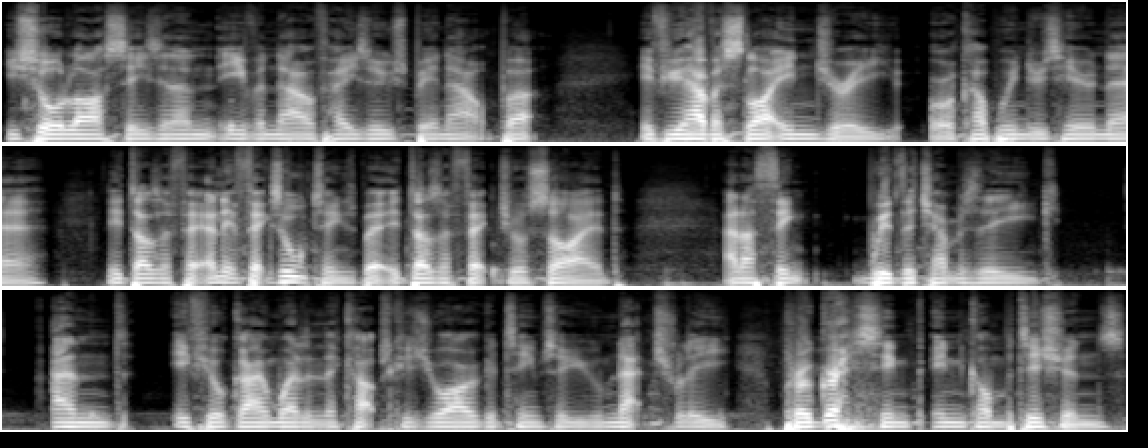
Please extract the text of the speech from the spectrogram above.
you saw last season and even now with Jesus being out. But if you have a slight injury or a couple injuries here and there, it does affect, and it affects all teams, but it does affect your side. And I think with the Champions League, and if you're going well in the cups because you are a good team, so you naturally progress in, in competitions,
